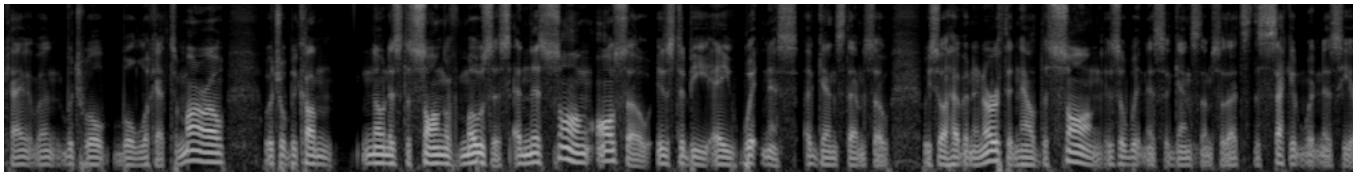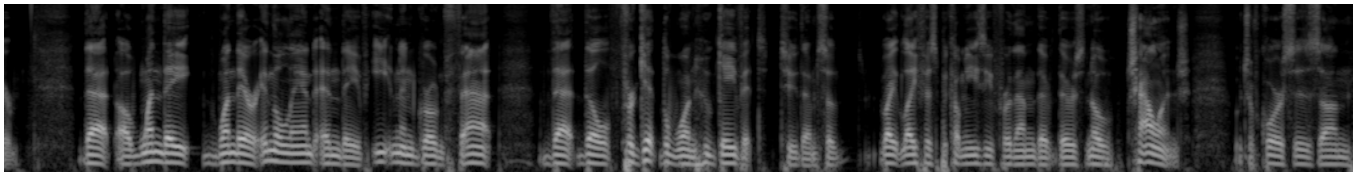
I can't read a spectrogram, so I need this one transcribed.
okay, which we'll we'll look at tomorrow, which will become known as the Song of Moses. And this song also is to be a witness against them. So we saw heaven and earth, and now the song is a witness against them. So that's the second witness here. That uh, when they when they are in the land and they've eaten and grown fat, that they'll forget the one who gave it to them. So right, life has become easy for them. There, there's no challenge, which of course is, um,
